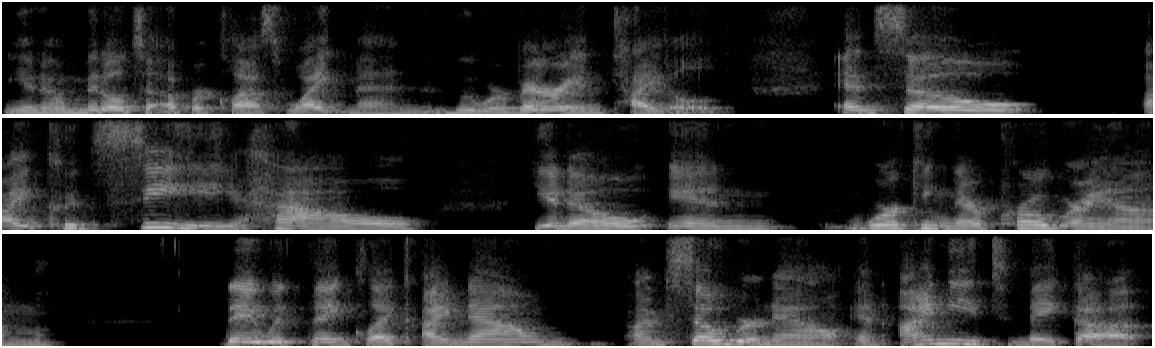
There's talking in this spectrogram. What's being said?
you know, middle to upper class white men who were very entitled. And so I could see how, you know, in working their program, they would think like i now i'm sober now and i need to make up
